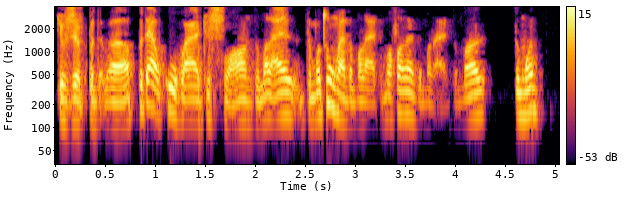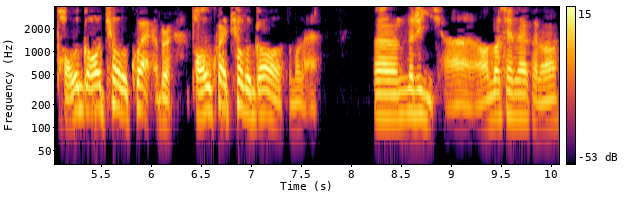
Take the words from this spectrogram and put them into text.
就是不呃不带护踝就爽，怎么来怎么痛快怎么来，怎么方便怎么来，怎么。怎么跑得高跳得快不是跑得快跳得高怎么来？嗯，那是以前，然后到现在可能，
